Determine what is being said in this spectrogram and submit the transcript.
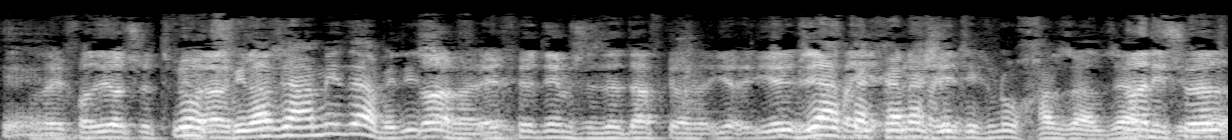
כן. אבל יכול להיות שתפילה... לא, תפילה זה עמידה, בלי לא, אבל ספק. איך יודעים שזה דווקא... זה התקנה שתקנו חז"ל, זה לא, אני. שואל,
